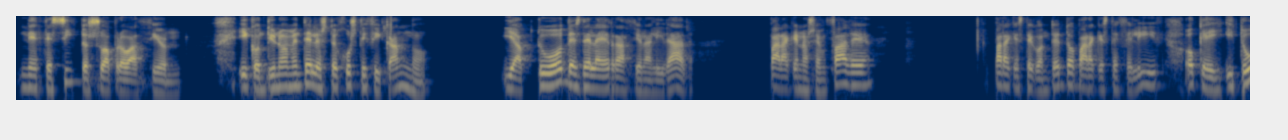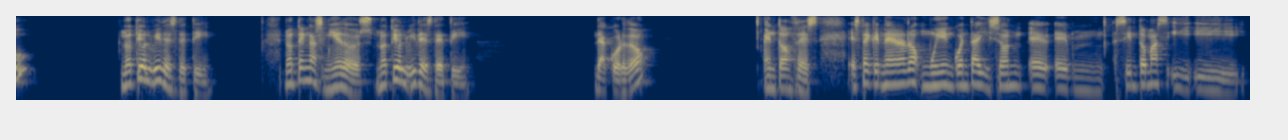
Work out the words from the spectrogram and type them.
necesito su aprobación. Y continuamente le estoy justificando y actúo desde la irracionalidad, para que no se enfade, para que esté contento, para que esté feliz. Ok, ¿y tú? No te olvides de ti. No tengas miedos, no te olvides de ti. ¿De acuerdo? Entonces, esto hay que tenerlo muy en cuenta y son eh, em, síntomas y,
